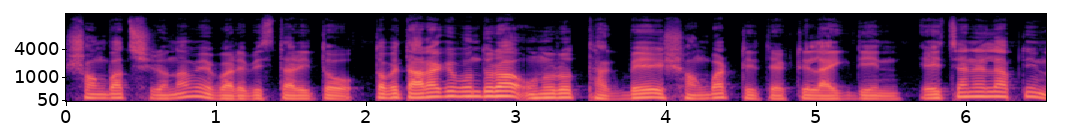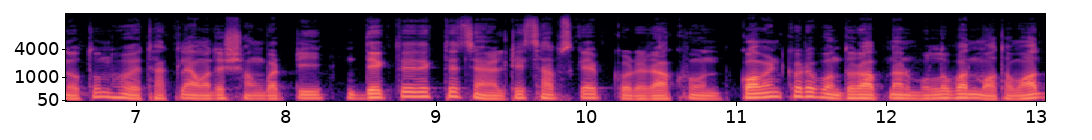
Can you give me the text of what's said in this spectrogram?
সংবাদ শিরোনাম, এবারে বিস্তারিত। তবে তার আগে বন্ধুরা অনুরোধ থাকবে এই সংবাদটিতে একটি লাইক দিন। এই চ্যানেলে আপনি নতুন হয়ে থাকলে আমাদের সংবাদটি দেখতে দেখতে চ্যানেলটি সাবস্ক্রাইব করে রাখুন। কমেন্ট করে বন্ধুরা আপনার মূল্যবান মতামত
